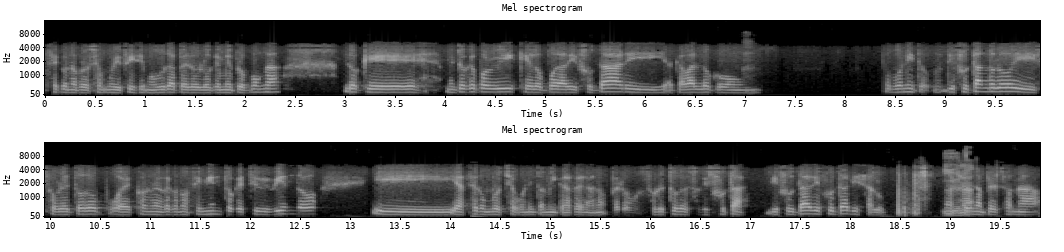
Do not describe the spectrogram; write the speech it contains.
sé que es una profesión muy difícil, muy dura, pero lo que me proponga, lo que me toque por vivir, que lo pueda disfrutar y acabarlo con pues bonito, disfrutándolo y sobre todo pues con el reconocimiento que estoy viviendo y, hacer un broche bonito a mi carrera, ¿no? Pero sobre todo eso, disfrutar, disfrutar, disfrutar y salud. No soy una persona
